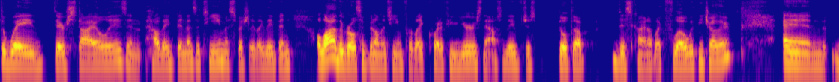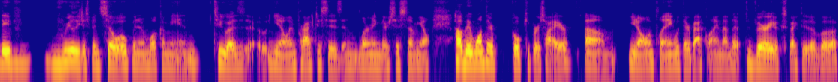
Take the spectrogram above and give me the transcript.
the way their style is and how they've been as a team, especially like they've been a lot of the girls have been on the team for like quite a few years now, so they've just built up this kind of like flow with each other, and they've really just been so open and welcoming and too as you know in practices and learning their system you know how they want their goalkeepers higher um you know and playing with their back line. That that's very expected of a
